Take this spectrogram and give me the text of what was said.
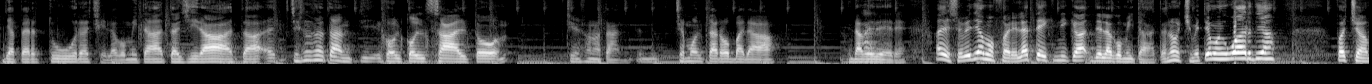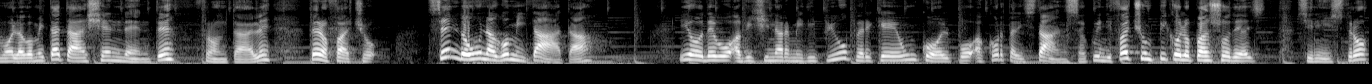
di apertura, c'è la gomitata girata, eh, ce ne sono tanti col, col salto, ce ne sono tanti, c'è molta roba da, da vedere. Adesso vediamo fare la tecnica della gomitata. Noi ci mettiamo in guardia, facciamo la gomitata ascendente, frontale, però faccio, essendo una gomitata, io devo avvicinarmi di più perché è un colpo a corta distanza, quindi faccio un piccolo passo sinistro,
